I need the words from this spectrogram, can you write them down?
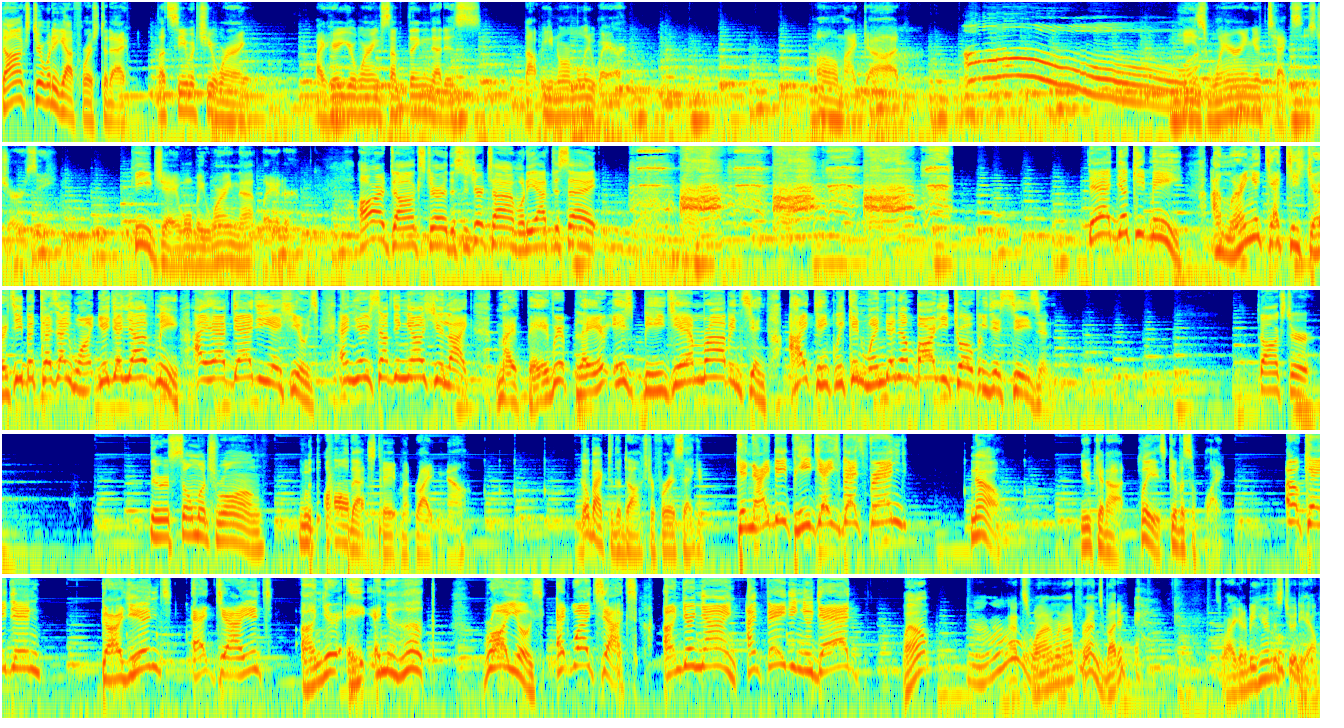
Donkster, what do you got for us today? Let's see what you're wearing. I hear you're wearing something that is not what you normally wear. Oh my God. Oh. He's wearing a Texas jersey. PJ will be wearing that later. All right, Donkster, this is your time. What do you have to say? Dad, look at me. I'm wearing a Texas jersey because I want you to love me. I have daddy issues. And here's something else you like. My favorite player is Bijan Robinson. I think we can win the Lombardi Trophy this season. Donkster, there is so much wrong with all that statement right now. Go back to the doctor for a second. Can I be PJ's best friend? No, you cannot. Please give us a play. Okay then. Guardians at Giants, under eight and a hook. Royals at White Sox, under nine. I'm fading you, Dad. Well, that's why we're not friends, buddy. That's why going to be here in the studio.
